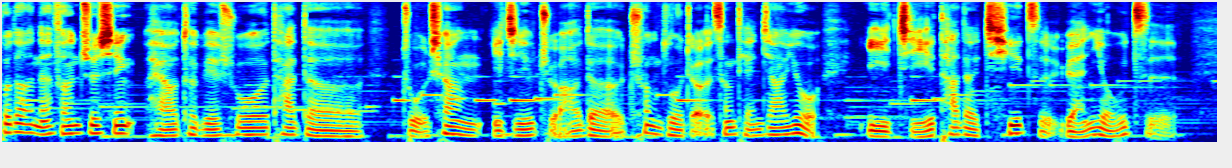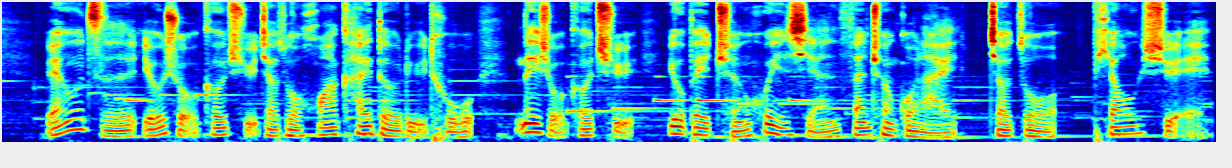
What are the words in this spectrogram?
说到南方之星，还要特别说他的主唱以及主要的创作者森田佳佑，以及他的妻子原由子。原由子有首歌曲叫做《花开的旅途》，那首歌曲又被陈慧娴翻唱过来，叫做《飘雪》，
